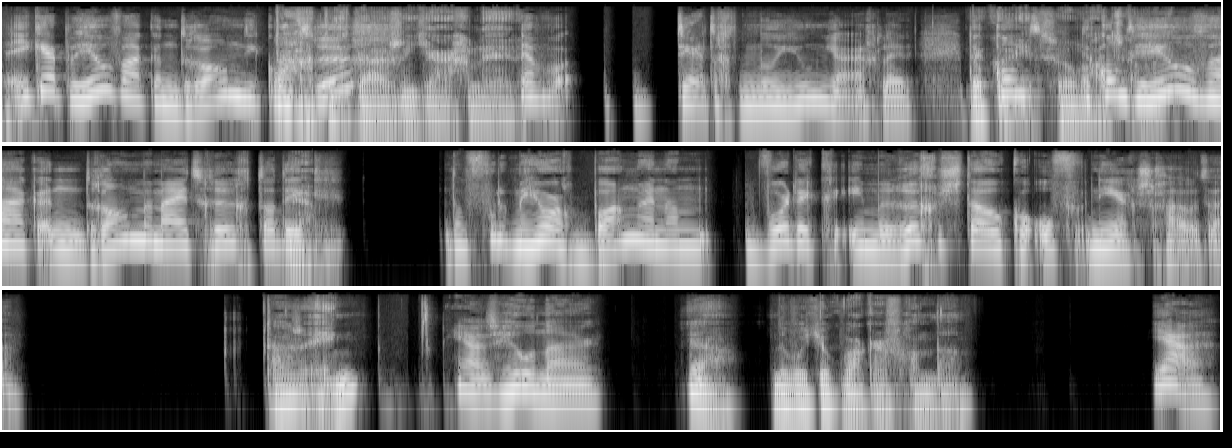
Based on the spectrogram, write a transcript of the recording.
80.000 Ik heb heel vaak een droom die komt terug. jaar geleden. Ja, wa- 30 miljoen jaar geleden. Er komt, er komt heel vaak een droom bij mij terug dat Ja. ik. Dan voel ik me heel erg bang en dan word ik in mijn rug gestoken of neergeschoten. Dat is eng. Ja, dat is heel naar. Ja, daar word je ook wakker van dan. Ja,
